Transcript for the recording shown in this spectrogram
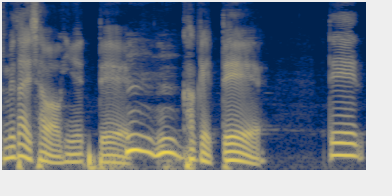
冷たいシャワーをひねってう、んうん。かけて、で、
